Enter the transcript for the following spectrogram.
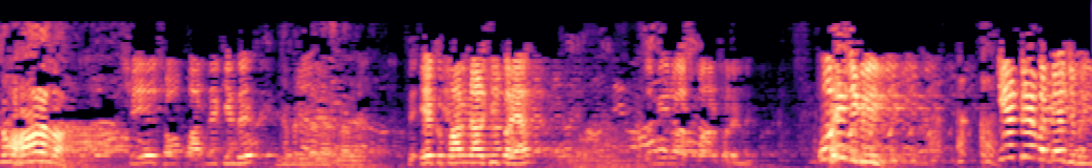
سبحان اللہ چھ سو پر نے کہ ایک پر نال کی بھریا زمین آسمان بھرے نے وہی جبریل۔ ایڈے وڈے جبریل؟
